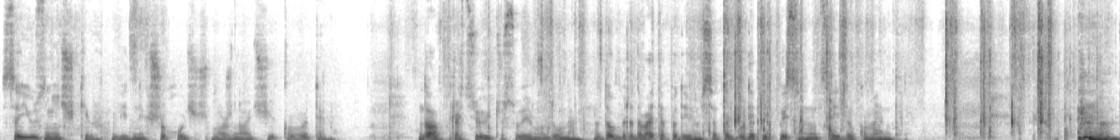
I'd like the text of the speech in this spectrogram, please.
союзничків, від них що хочеш, можна очікувати. Да, працюють у своєму домі. Добре, давайте подивимося. Так буде підписаний цей документ.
